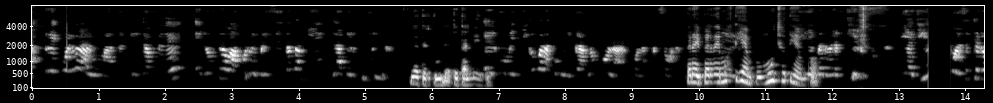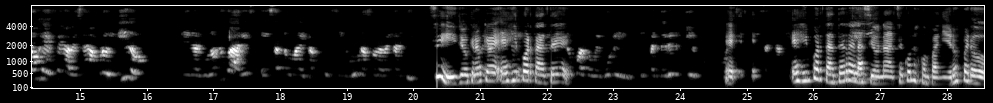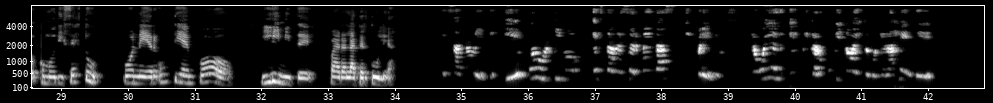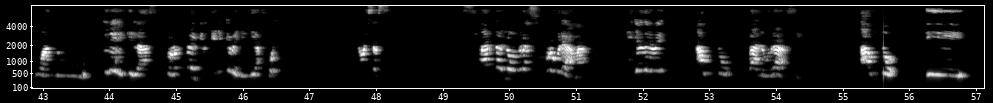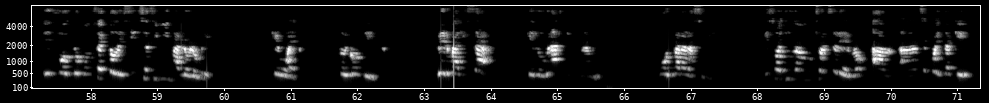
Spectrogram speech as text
La tertulia, totalmente. El momentico para comunicarnos con, la, con las personas. Pero ahí perdemos tiempo, mucho tiempo. Y, perder tiempo. y allí, por eso es que los jefes a veces han prohibido en algunos lugares esa toma de café. Sí, yo creo que es importante. Eh, es importante relacionarse con los compañeros, pero como dices tú, poner un tiempo límite para la tertulia. Exactamente. Y por último,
